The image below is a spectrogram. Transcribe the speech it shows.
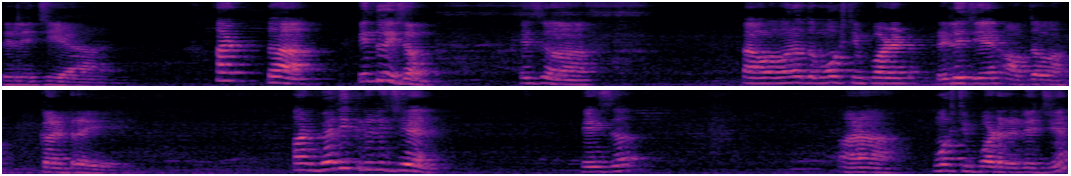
religion. And the Hinduism is uh, uh, one of the most important religion of the country. And Vedic religion is the uh, most important religion.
